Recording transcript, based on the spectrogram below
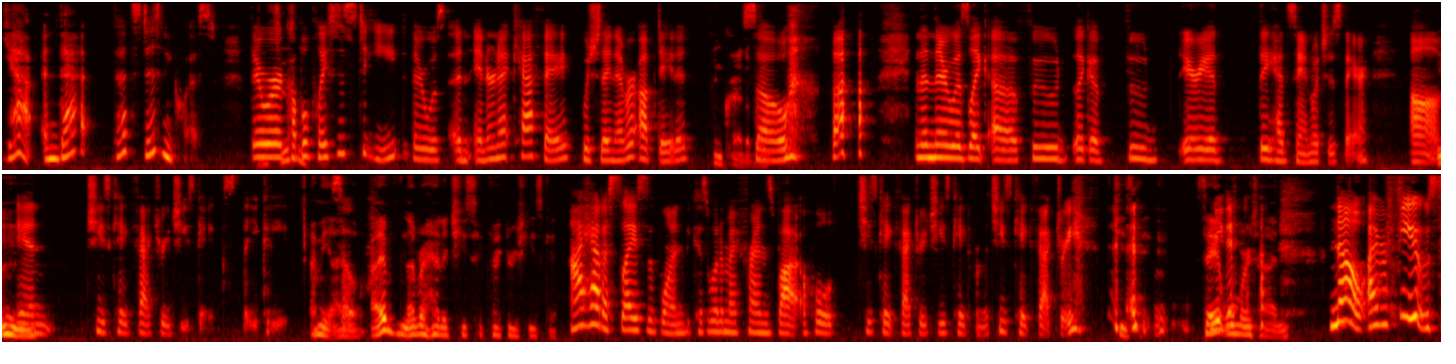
yeah, and that that's Disney Quest. There were a That's couple places to eat. There was an internet cafe, which they never updated. Incredible. So, and then there was like a food, like a food area. They had sandwiches there, um, Mhm. and cheesecake factory cheesecakes that you could eat. I mean, so- I, I've never had a cheesecake factory cheesecake. I had a slice of one because one of my friends bought a whole cheesecake factory cheesecake from the cheesecake factory. Cheesecake. Say it one more time. no, I refuse.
